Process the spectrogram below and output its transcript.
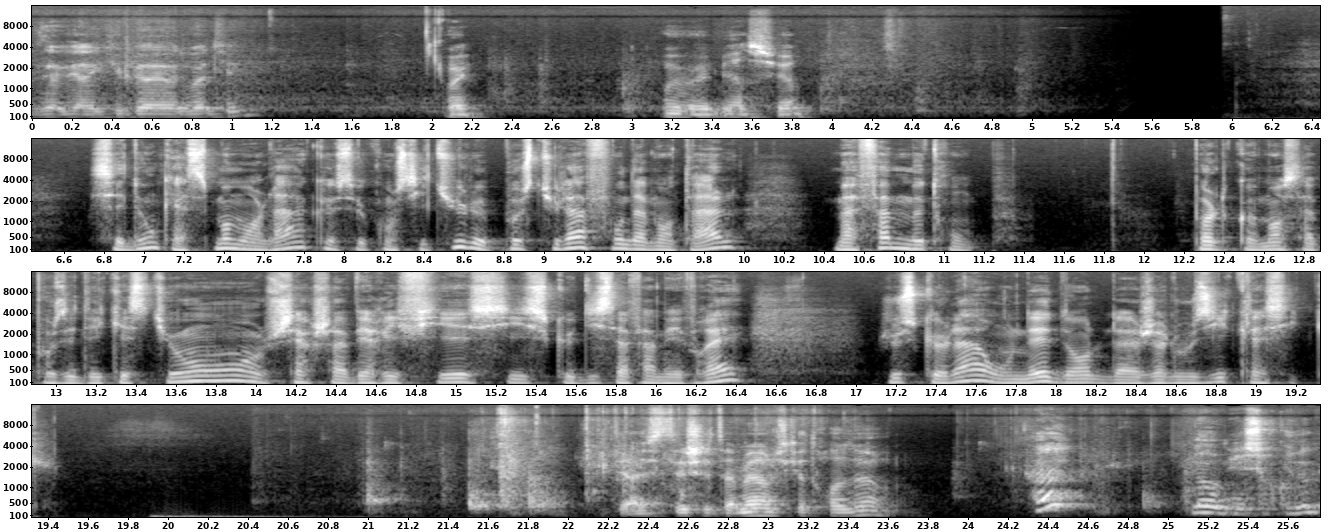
Vous avez récupéré votre voiture? Oui. Oui, oui, bien sûr. C'est donc à ce moment-là que se constitue le postulat fondamental Ma femme me trompe. Paul commence à poser des questions, cherche à vérifier si ce que dit sa femme est vrai. Jusque-là, on est dans de la jalousie classique. T'es resté chez ta mère jusqu'à 3h Hein? Non, bien sûr que non.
